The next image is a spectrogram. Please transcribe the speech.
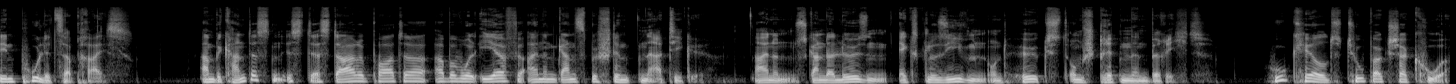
den Pulitzer-Preis. Am bekanntesten ist der Star-Reporter aber wohl eher für einen ganz bestimmten Artikel. Einen skandalösen, exklusiven und höchst umstrittenen Bericht. Who Killed Tupac Shakur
